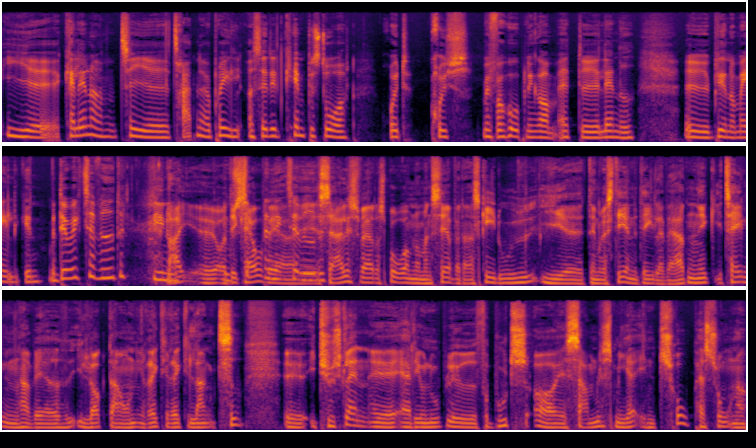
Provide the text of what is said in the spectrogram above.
i øh, kalenderen til øh, 13. april og sætte et kæmpestort rødt kryds med forhåbning om, at øh, landet øh, bliver normalt igen. Men det er jo ikke til at vide det lige nu. Nej, øh, og det, det kan jo være særligt svært at spå om, når man ser, hvad der er sket ude i øh, den resterende del af verden. Ikke? Italien har været i lockdown i rigtig, rigtig lang tid. Øh, I Tyskland øh, er det jo nu blevet forbudt at øh, samles mere end to personer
